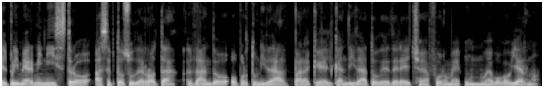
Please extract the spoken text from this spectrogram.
el primer ministro aceptó su derrota, dando oportunidad para que el candidato de derecha forme un nuevo gobierno.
